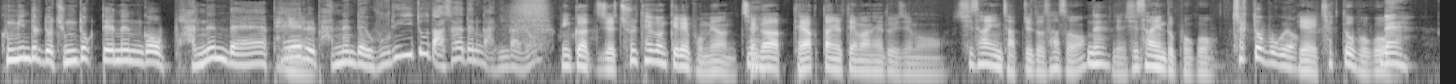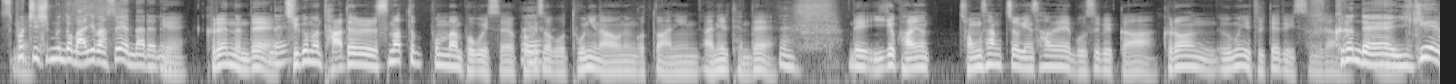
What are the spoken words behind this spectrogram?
국민들도 중독되는 거 봤는데 폐해를 예. 봤는데 우리도 나서야 되는 거 아닌가요? 그러니까 이제 출퇴근길에 보면 네. 제가 대학 다닐 때만 해도 이제 뭐 시사인 잡지도 사서 네. 시사인도 보고 책도 보고요. 예 책도 보고 네. 스포츠 신문도 많이 봤어요 옛날에는. 예 그랬는데 네. 지금은 다들 스마트폰만 보고 있어요. 거기서 뭐 돈이 나오는 것도 아닌 아닐 텐데 네. 근데 이게 과연 정상적인 사회의 모습일까 그런 의문이 들 때도 있습니다. 그런데 이게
